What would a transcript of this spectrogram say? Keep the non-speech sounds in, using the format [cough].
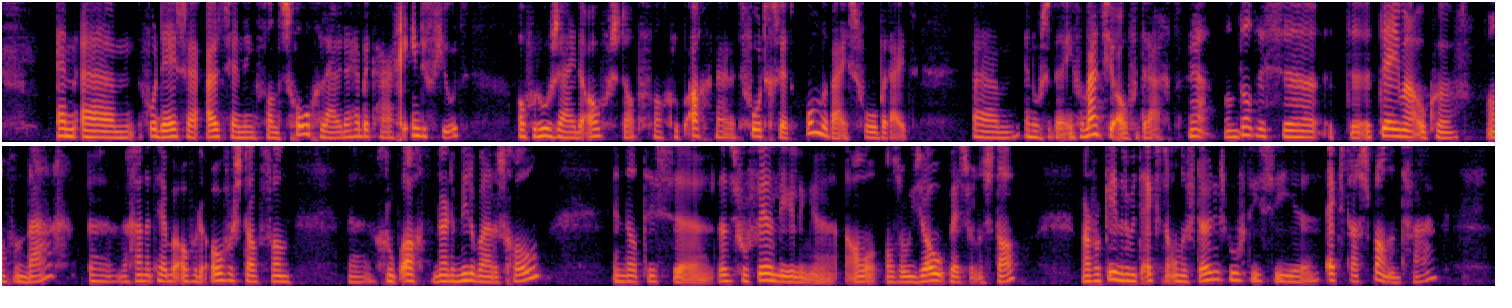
En um, voor deze uitzending van Schoolgeluiden heb ik haar geïnterviewd over hoe zij de overstap van groep 8 naar het voortgezet onderwijs voorbereidt. Um, en hoe ze de informatie overdraagt. Ja, want dat is het, uh, het, thema ook van vandaag. we gaan het hebben over de overstap van groep 8 naar de middelbare school. En dat is, dat is voor veel leerlingen al, al sowieso best wel een stap. Maar voor kinderen met extra ondersteuningsbehoeften is die extra spannend vaak.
